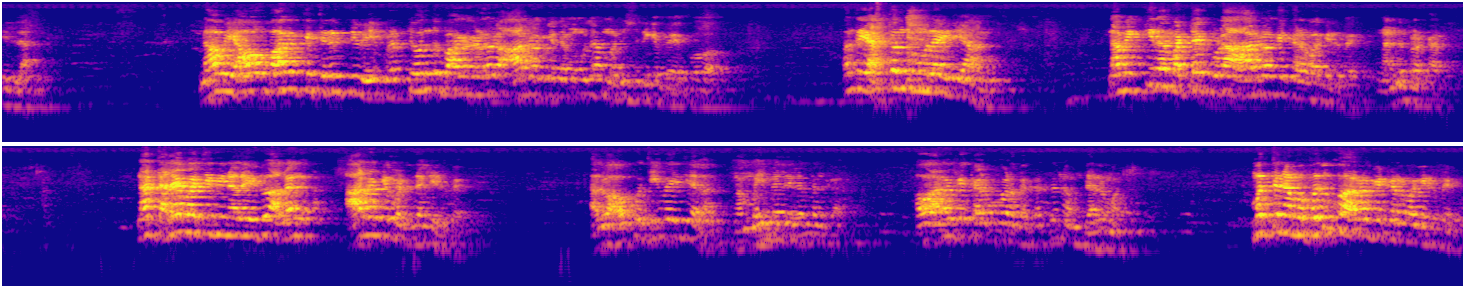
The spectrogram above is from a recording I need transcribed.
ಇಲ್ಲ. ನಾವು ಯಾವ ಭಾಗಕ್ಕೆ ತಿರುಗ್ತೀವಿ? ಪ್ರತಿಯೊಂದು ಭಾಗಗಳ ಆರೋಗ್ಯದ ಮೂಲ ಮನುಷ್ಯನಿಗೆ ಬೇಕು. ಅಂದ್ರೆ ಎಷ್ಟೊಂದು ಮೂಲ ಇದೆಯಾ? ಅಂತ ನಾವು ಇಕ್ಕಿನ ಬಟ್ಟೆ ಕೂಡ ಆರೋಗ್ಯಕರವಾಗಿರ್ಬೇಕು, ನನ್ನ ಪ್ರಕಾರ. ನಾನು ತಲೆ ಬಾಚಿದ್ದೀನಲ್ಲ ಇದು ಅಲಂಗ ಆರೋಗ್ಯ ಮಟ್ಟದಲ್ಲಿ ಇರಬೇಕು. ಅಲ್ವಾ? ಅವಕ್ಕೂ ಜೀವ ಇದೆಯಲ್ಲ? ನಮ್ಮ ಮೈ ಮೇಲೆ ಇರೋ ತನಕ. ಅವು ಆರೋಗ್ಯ ಕಾಪಾಡಬೇಕಂತ ನಮ್ಮ ಧರ್ಮ. ಮತ್ತೆ ನಮ್ಮ ಬದುಕು ಆರೋಗ್ಯಕರವಾಗಿರಬೇಕು.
